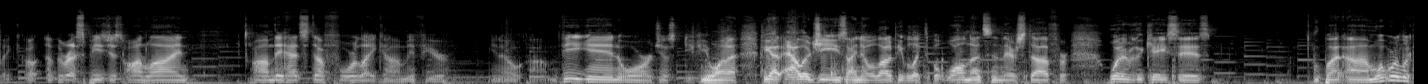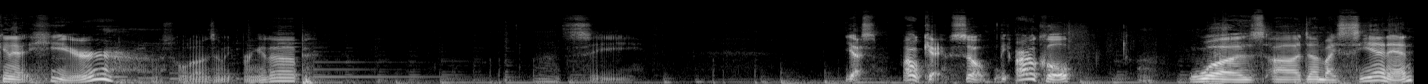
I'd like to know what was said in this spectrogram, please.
like uh, the recipes just online. Um, they had stuff for like um, if you're you know, um, vegan or just if you want to, if you got allergies. I know a lot of people like to put walnuts in their stuff or whatever the case is. But um, what we're looking at here, hold on, let me bring it up. Let's see. Yes. Okay. So the article was uh, done by CNN,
